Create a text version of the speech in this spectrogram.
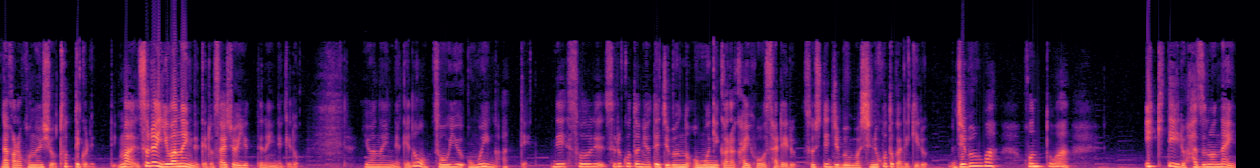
だからこの石を取ってくれって。まあそれは言わないんだけど最初は言ってないんだけど。言わないんだけどそういう思いがあってでそれすることによって自分の重荷から解放されるそして自分は死ぬことができる自分は本当は生きているはずのない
